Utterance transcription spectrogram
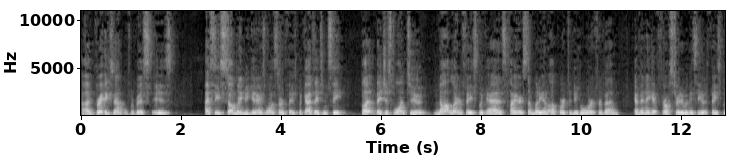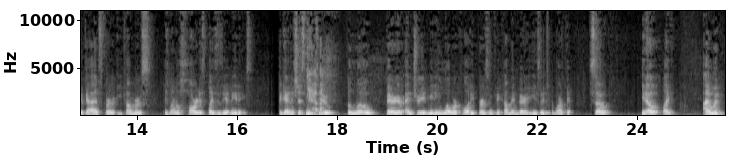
A great example for this is I see so many beginners want to start a Facebook ads agency, but they just want to not learn Facebook ads, hire somebody on Upwork to do the work for them, and then they get frustrated when they see that Facebook ads for e-commerce is one of the hardest places to get meetings. Again, it's just due yeah. to the low barrier of entry, meaning lower quality person can come in very easily to the market. So, you know, like I would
